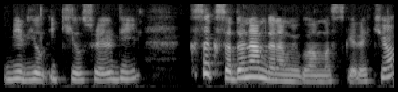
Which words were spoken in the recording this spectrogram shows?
bir yıl iki yıl süreli değil. Kısa kısa dönem dönem uygulanması gerekiyor.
